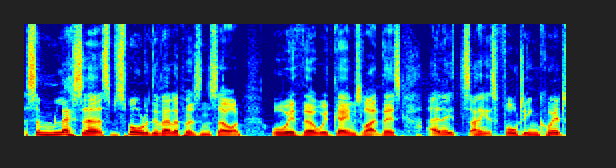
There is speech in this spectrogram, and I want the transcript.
some lesser, some smaller developers and so on with uh, with games like this. And it's I think it's 14 quid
